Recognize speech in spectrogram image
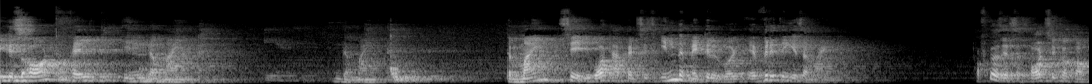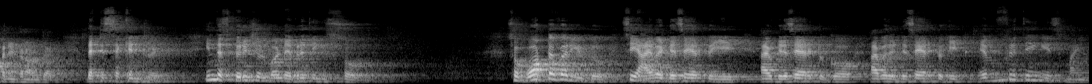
It is all felt in the mind. In the mind. The mind, say, what happens is in the material world, everything is a mind. Of course, there's a false ego component and all that. That is secondary. In the spiritual world, everything is soul. So whatever you do, see, I have a desire to eat, I have a desire to go, I have a desire to hit. Everything is mind.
